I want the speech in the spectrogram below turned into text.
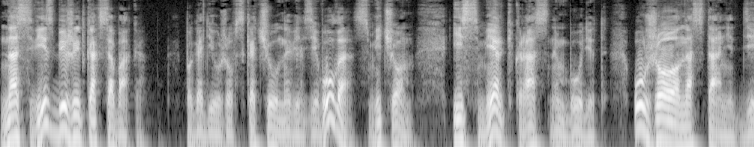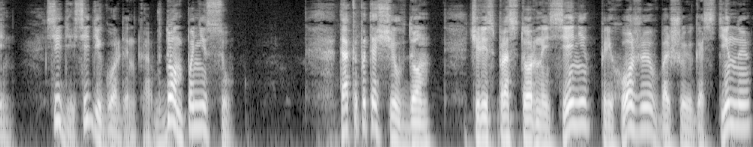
На свист бежит, как собака. Погоди уже вскочу на Вельзевула с мечом, и смерть красным будет. Уже настанет день. Сиди, сиди, Горленко, в дом понесу. Так и потащил в дом, через просторные сени, прихожую, в большую гостиную,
